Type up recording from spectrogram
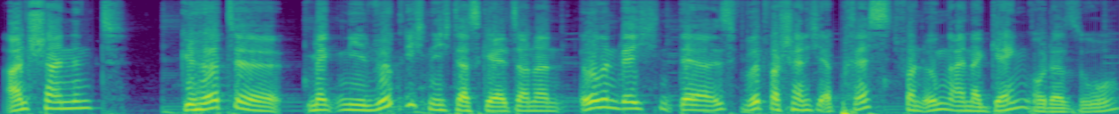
Anscheinend gehörte McNeil wirklich nicht das Geld, sondern irgendwelchen, der ist, wird wahrscheinlich erpresst von irgendeiner Gang oder so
